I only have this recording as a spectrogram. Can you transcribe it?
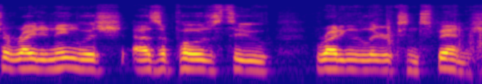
to write in English as opposed to writing the lyrics in Spanish?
